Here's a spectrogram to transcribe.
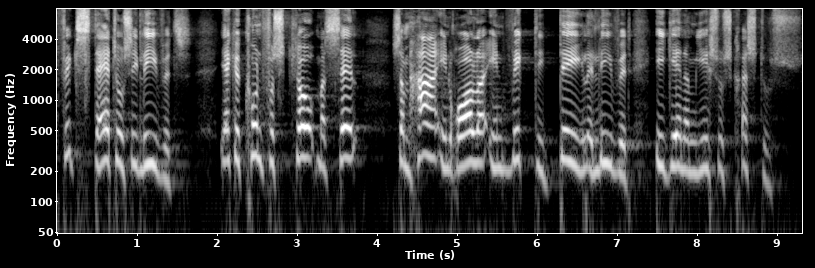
fik status i livet. Jeg kan kun forstå mig selv, som har en rolle, en vigtig del af livet igennem Jesus Kristus,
